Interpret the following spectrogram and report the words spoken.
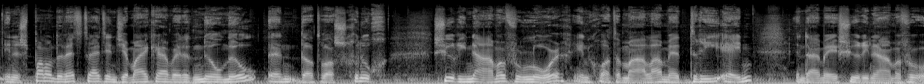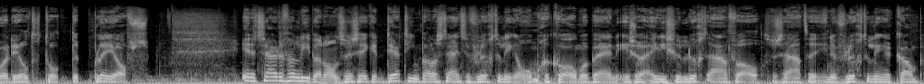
In een spannende wedstrijd in Jamaica werd het 0-0 en dat was genoeg. Suriname verloor in Guatemala met 3-1 en daarmee is Suriname veroordeeld tot de play-offs. In het zuiden van Libanon zijn zeker 13 Palestijnse vluchtelingen omgekomen bij een Israëlische luchtaanval. Ze zaten in een vluchtelingenkamp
